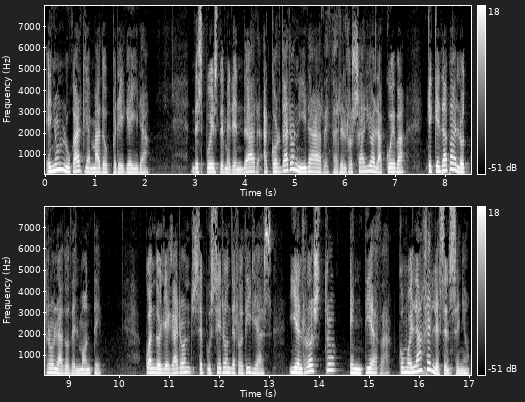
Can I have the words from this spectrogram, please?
en un lugar llamado Pregueira. Después de merendar, acordaron ir a rezar el rosario a la cueva que quedaba al otro lado del monte. Cuando llegaron se pusieron de rodillas y el rostro en tierra, como el ángel les enseñó.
